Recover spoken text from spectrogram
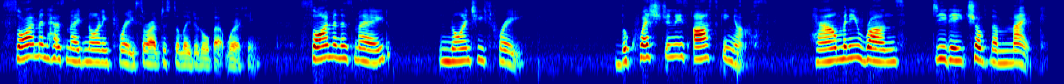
Simon has made 93. Sorry, I've just deleted all that working. Simon has made 93. The question is asking us, how many runs did each of them make?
